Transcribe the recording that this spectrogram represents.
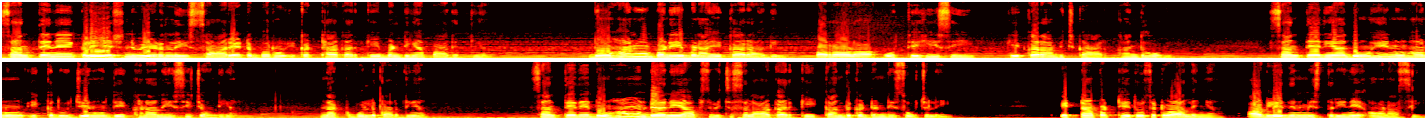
ਸੰਤੇ ਨੇ ਕਲੇਸ਼ ਨਿਬੇੜਨ ਲਈ ਸਾਰੇ ਟੱਬਰ ਨੂੰ ਇਕੱਠਾ ਕਰਕੇ ਵੰਡੀਆਂ ਪਾ ਦਿੱਤੀਆਂ। ਦੋਹਾਂ ਨੂੰ ਬਣੇ ਬਣਾਏ ਘਰ ਆ ਗਏ, ਪਰ ਰੌਲਾ ਉੱਥੇ ਹੀ ਸੀ ਕਿ ਘਰਾਂ ਵਿਚਕਾਰ ਕੰਧ ਹੋਵੇ ਸੰਤੇ ਦੀਆਂ ਦੋਹੇ ਨੂੰਹਾਂ ਨੂੰ ਇੱਕ ਦੂਜੇ ਨੂੰ ਦੇਖਣਾ ਨਹੀਂ ਸੀ ਚਾਹੁੰਦੀਆਂ। ਨੱਕ ਬੁੱਲ ਕੱਢਦੀਆਂ। ਸੰਤੇ ਦੇ ਦੋਹਾਂ ਮੁੰਡਿਆਂ ਨੇ ਆਪਸ ਵਿੱਚ ਸਲਾਹ ਕਰਕੇ ਕੰਧ ਕੱਢਣ ਦੀ ਸੋਚ ਲਈ। ਇੱਟਾਂ ਭੱਠੇ ਤੋਂ ਸਟਵਾ ਲਈਆਂ। ਅਗਲੇ ਦਿਨ ਮਿਸਤਰੀ ਨੇ ਆਉਣਾ ਸੀ।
